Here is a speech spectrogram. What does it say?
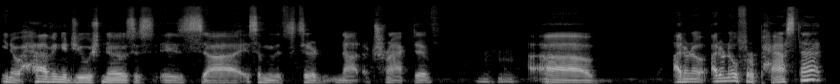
you know having a Jewish nose is is uh, is something that's considered not attractive. Mm-hmm. Uh, I don't know. I don't know if we're past that.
